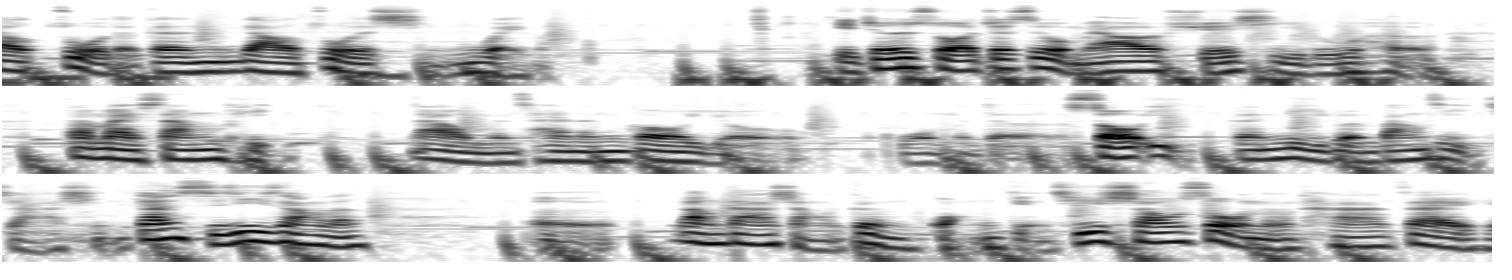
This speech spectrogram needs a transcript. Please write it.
要做的跟要做的行为嘛。也就是说，就是我们要学习如何贩卖商品，那我们才能够有我们的收益跟利润，帮自己加薪。但实际上呢，呃，让大家想的更广一点，其实销售呢，它在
